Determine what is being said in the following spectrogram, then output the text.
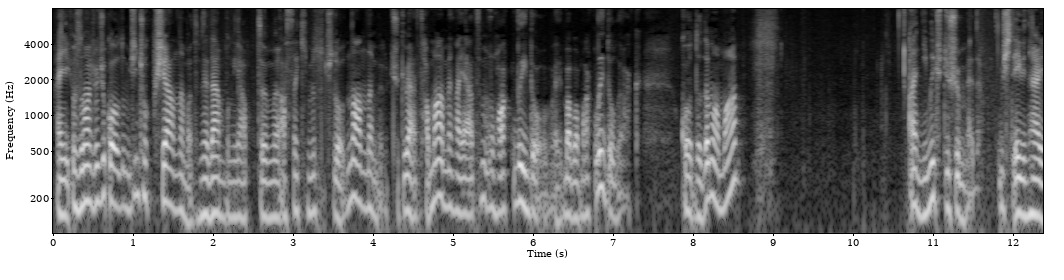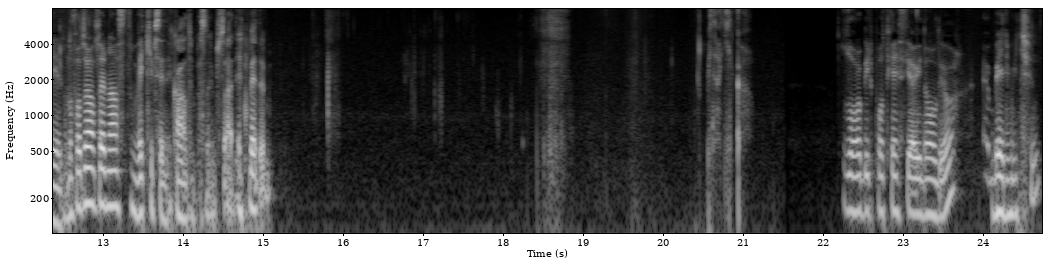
Hani o zaman çocuk olduğum için çok bir şey anlamadım. Neden bunu yaptığımı, aslında kimin suçlu olduğunu anlamıyorum. Çünkü ben tamamen hayatım o haklıydı o. Yani babam haklıydı olarak kodladım ama annemi hiç düşünmedim. İşte evin her yerine fotoğraflarını astım ve kimsenin kaldırmasına müsaade etmedim. Bir dakika. Zor bir podcast yayını oluyor benim için.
